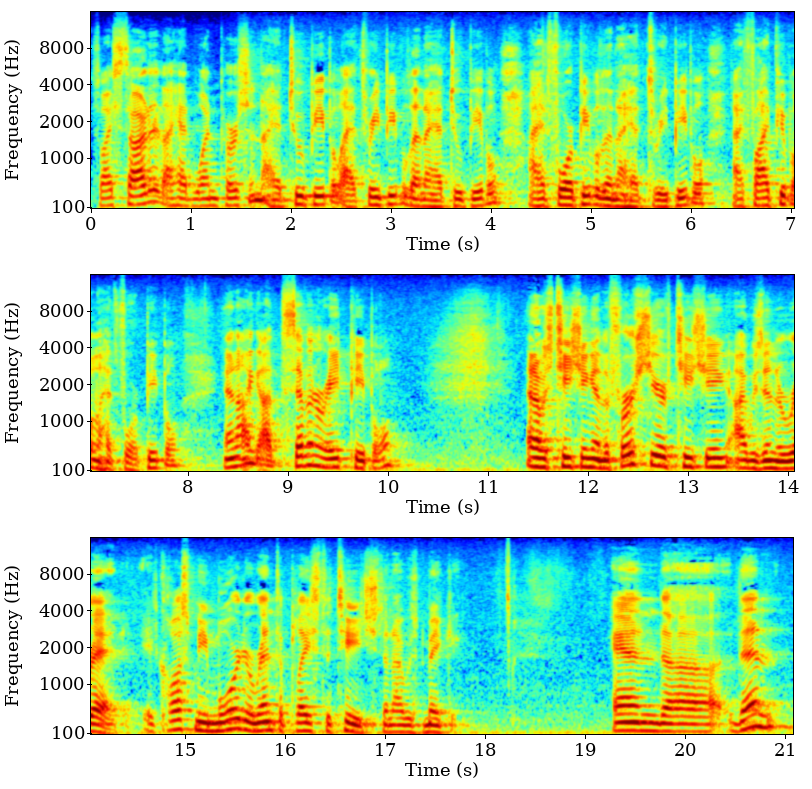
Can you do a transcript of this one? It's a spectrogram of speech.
So I started, I had one person, I had two people, I had three people, then I had two people, I had four people, then I had three people, I had five people, and I had four people. And I got seven or eight people. And I was teaching, and the first year of teaching, I was in the red. It cost me more to rent a place to teach than I was making. And uh, then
